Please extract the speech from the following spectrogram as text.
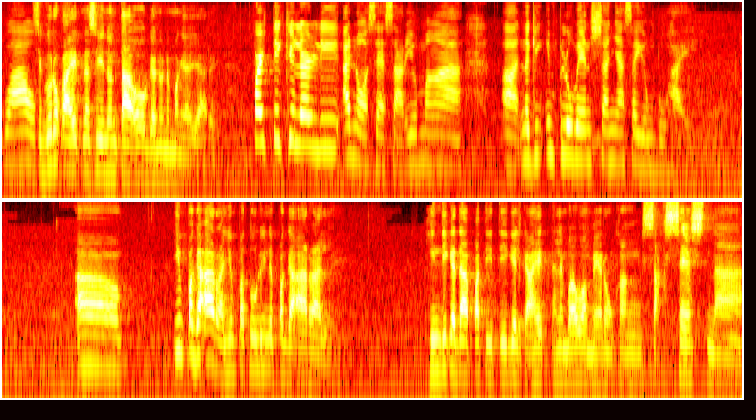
Wow. Siguro kahit na sinong tao, ganun ang mangyayari. Particularly, ano, Cesar, yung mga ah, naging impluensya niya sa iyong buhay. Ah, yung pag-aaral, yung patuloy na pag-aaral, hindi ka dapat titigil kahit halimbawa meron kang success na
